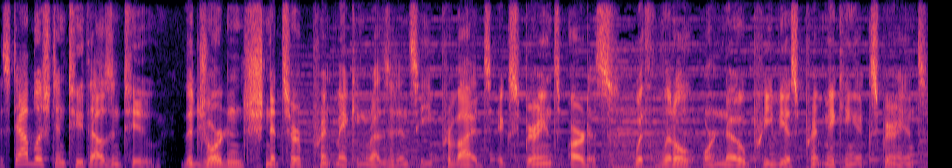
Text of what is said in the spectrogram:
Established in 2002, the Jordan Schnitzer Printmaking Residency provides experienced artists with little or no previous printmaking experience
